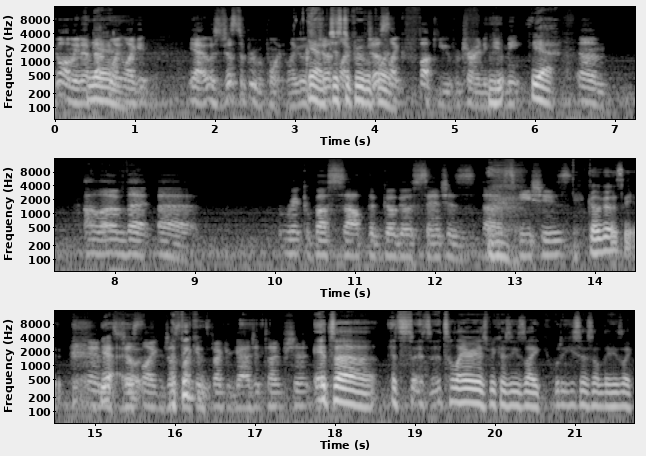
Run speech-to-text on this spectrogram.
Well, I mean, at that point, like, it, yeah, it was just to prove a point. Like, it was Yeah, just, just to like, prove a just point. like fuck you for trying to get me. yeah, Um, I love that uh, Rick busts out the Go-Go Sanchez uh, ski shoes, go go see and Yeah, it's just uh, like just like Inspector Gadget type shit. It's uh it's, it's it's hilarious because he's like, what he says something? He's like,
